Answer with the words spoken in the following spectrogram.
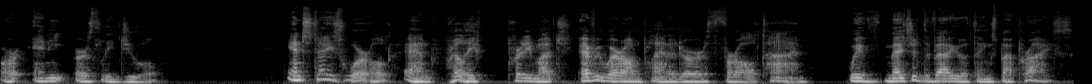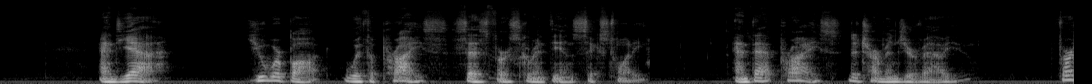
or any earthly jewel. In today's world, and really pretty much everywhere on planet Earth for all time, we've measured the value of things by price. And yeah, you were bought with a price, says 1 Corinthians 6:20 and that price determines your value. 1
